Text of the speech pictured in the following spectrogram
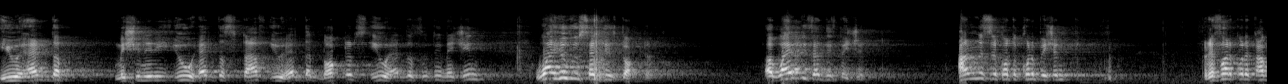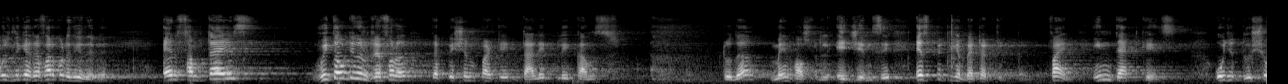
you had the machinery you had the staff you had the doctors you had the CT machine why have you send this doctor why have you send this patient আননেসে কতক্ষণ পেশেন্ট রেফার করে কাগজ লিখে রেফার করে দিয়ে দেবে। And sometimes, without even referral, the patient party directly comes to the main hospital agency, expecting a better treatment. Fine. In that case, ওই যে দুশো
